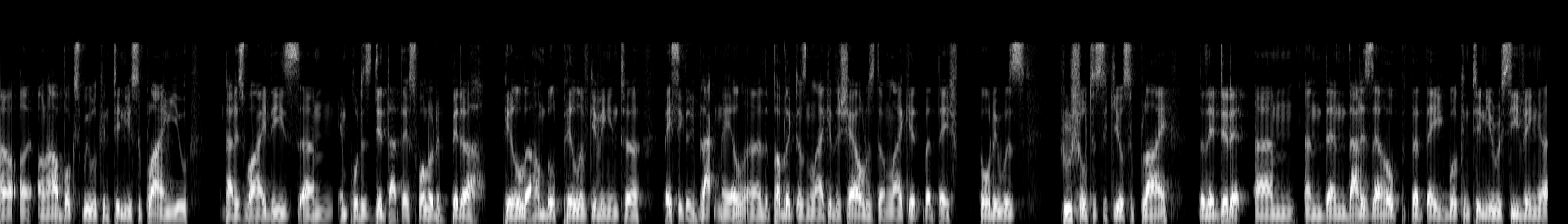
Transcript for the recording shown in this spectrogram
are on our books. We will continue supplying you." And that is why these um, importers did that. They swallowed a bitter pill, a humble pill of giving into basically blackmail. Uh, the public doesn't like it, the shareholders don't like it, but they thought it was crucial to secure supply. So they did it, um, and then that is their hope that they will continue receiving uh,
